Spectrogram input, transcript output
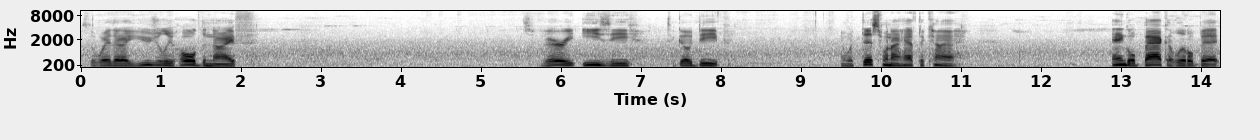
It's the way that I usually hold the knife. It's very easy to go deep. And with this one I have to kind of angle back a little bit.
